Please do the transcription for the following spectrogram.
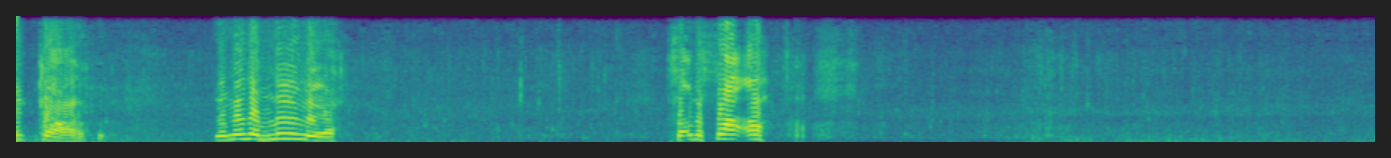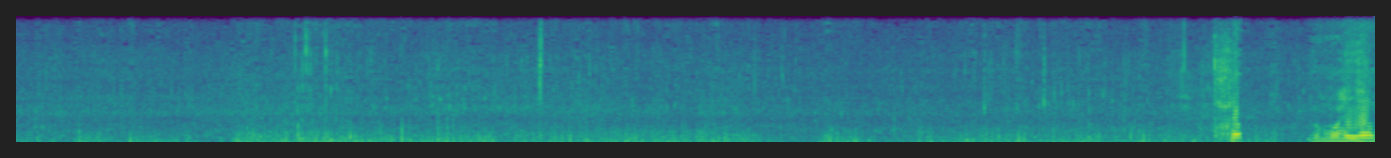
Ikaw. Yang ini jam ya. Besak-besak ah. Mantap. Lumayan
